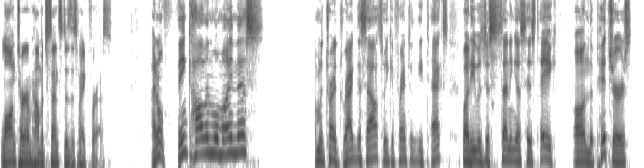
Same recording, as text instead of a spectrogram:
long term how much sense does this make for us. I don't think Holland will mind this. I'm going to try to drag this out so he can frantically text, but he was just sending us his take on the pitchers.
